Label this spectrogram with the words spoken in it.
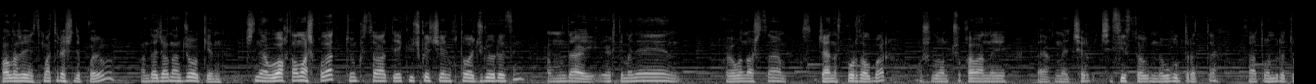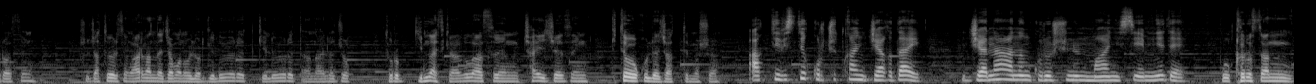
положение смотрящий деп коебу андай жагынан жок экен. Кичине убакыт алмашып калат түнкү саат эки үчкө чейин уктабай жүрө бересиң. Мындай эртең менен ойгоно баштасам жанында спортзал бар. Ошолордун чукаганы баягындай свистогундай угулуп турат да. Саат он бирде турасың. Ошо жата берсең ар кандай жаман ойлор келе берет келе берет. Анан айла жок туруп гимнастика кыласың чай ичесиң китеп окуй эле жат дейм ошо активистти курчуткан жагдай жана анын күрөшүнүн мааниси эмнеде бул кыргызстандын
